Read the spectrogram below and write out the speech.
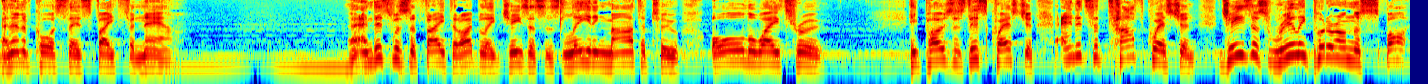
And then, of course, there's faith for now. And this was the faith that I believe Jesus is leading Martha to all the way through. He poses this question, and it's a tough question. Jesus really put her on the spot.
